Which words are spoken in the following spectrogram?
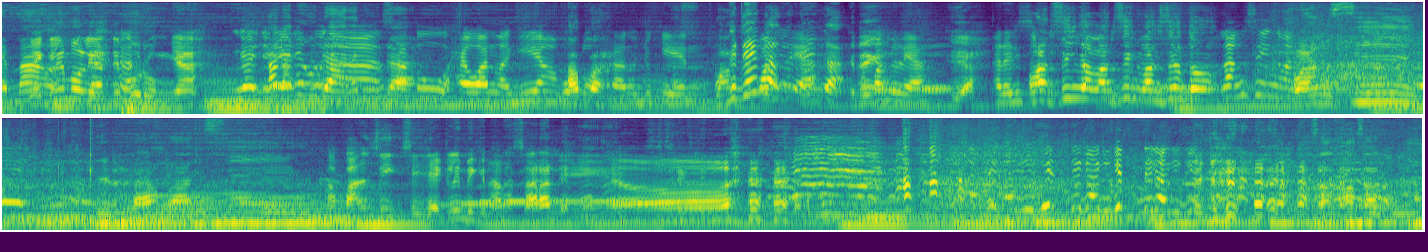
emang. Jacqueline mau liatin burungnya. enggak jadi Ah, punya udah, udah. satu hewan lagi yang aku Apa? belum pernah tunjukin. Gede Aku nggak? ambil Gede ya? nggak? Gede Aku nggak? ambil ya. Iya. Ada di sini. Langsing nggak langsing, langsing atau? Langsing, langsing. Langsing. Kita langsing. Apaan sih si Jacqueline bikin penasaran deh. Dia gak gigit, dia gak gigit, dia gak gigit. Asad, asad.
